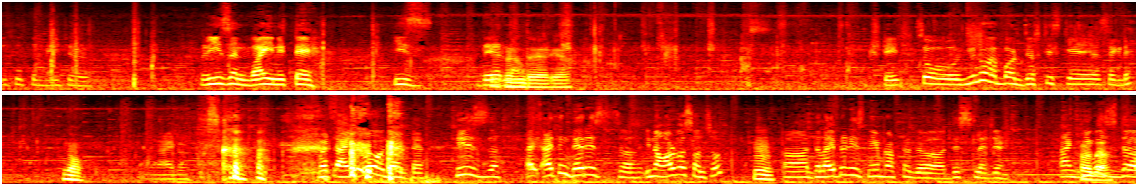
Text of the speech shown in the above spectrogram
This is the major reason why Nitte is there Even now. there, yeah. Stage. So, you know about Justice K S Hegde? No. I don't. but I know that uh, he's. Uh, I, I think there is uh, in Alvas also. Hmm. Uh, the library is named after the, this legend, and he Howda. was the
